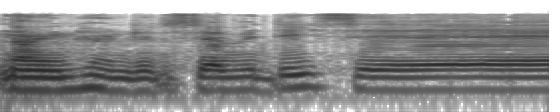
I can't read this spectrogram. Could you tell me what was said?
nine hundred seventy six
